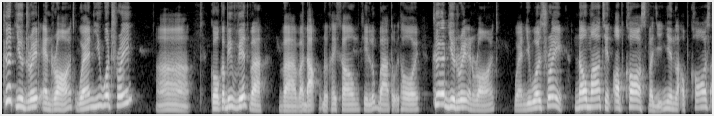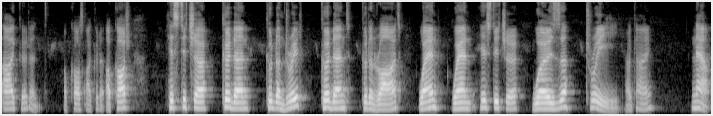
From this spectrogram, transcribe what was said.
Could you read and write when you were three? À, cô có biết viết và và và đọc được hay không khi lúc 3 tuổi thôi? Could you read and write when you were three? No, Martin, of course. Và dĩ nhiên là of course I couldn't. Of course I couldn't. Of course, his teacher couldn't couldn't read, couldn't couldn't write when when his teacher was three. Okay. Now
